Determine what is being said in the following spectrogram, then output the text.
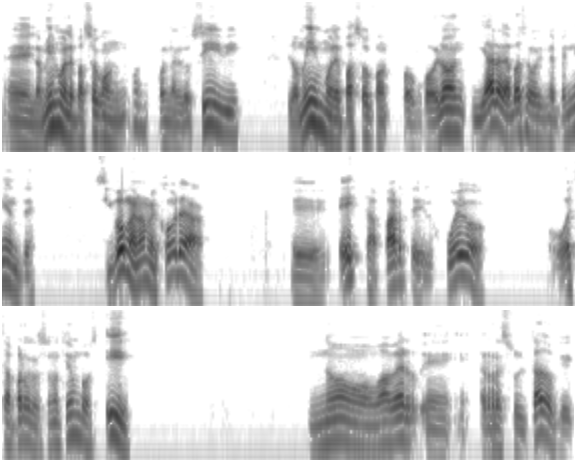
eh, lo mismo le pasó con, con, con Civi, lo mismo le pasó con, Colón y ahora le pasa con Independiente. Si Boca no mejora eh, esta parte del juego o esta parte de los unos tiempos y no va a haber eh, resultado que,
